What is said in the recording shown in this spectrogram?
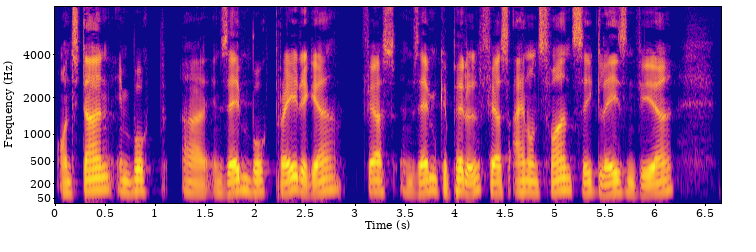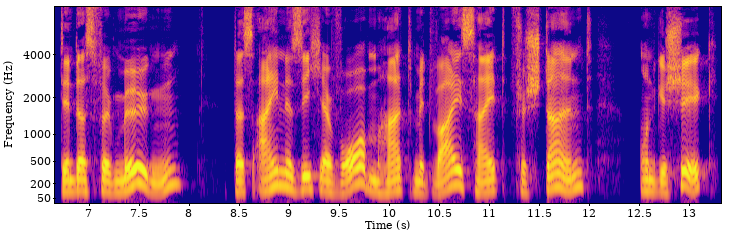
Und dann im Buch, äh, im selben Buch Prediger, Vers, im selben Kapitel, Vers 21 lesen wir, denn das Vermögen, das eine sich erworben hat mit Weisheit, Verstand und Geschick,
